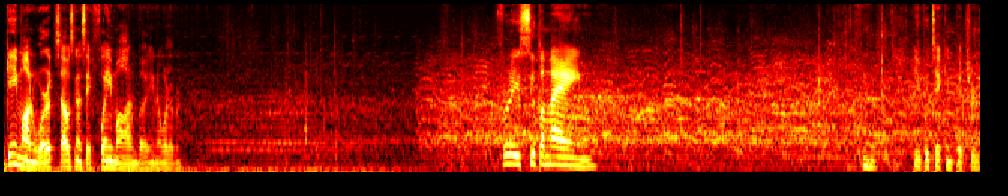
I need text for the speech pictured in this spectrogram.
Game on works. I was gonna say flame on, but you know, whatever. Free Superman. People taking pictures.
